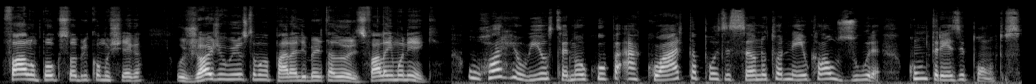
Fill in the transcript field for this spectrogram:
fala um pouco sobre como chega o Jorge Wisterman para a Libertadores. Fala aí, Monique. O Jorge Wilstermann ocupa a quarta posição no torneio clausura, com 13 pontos.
